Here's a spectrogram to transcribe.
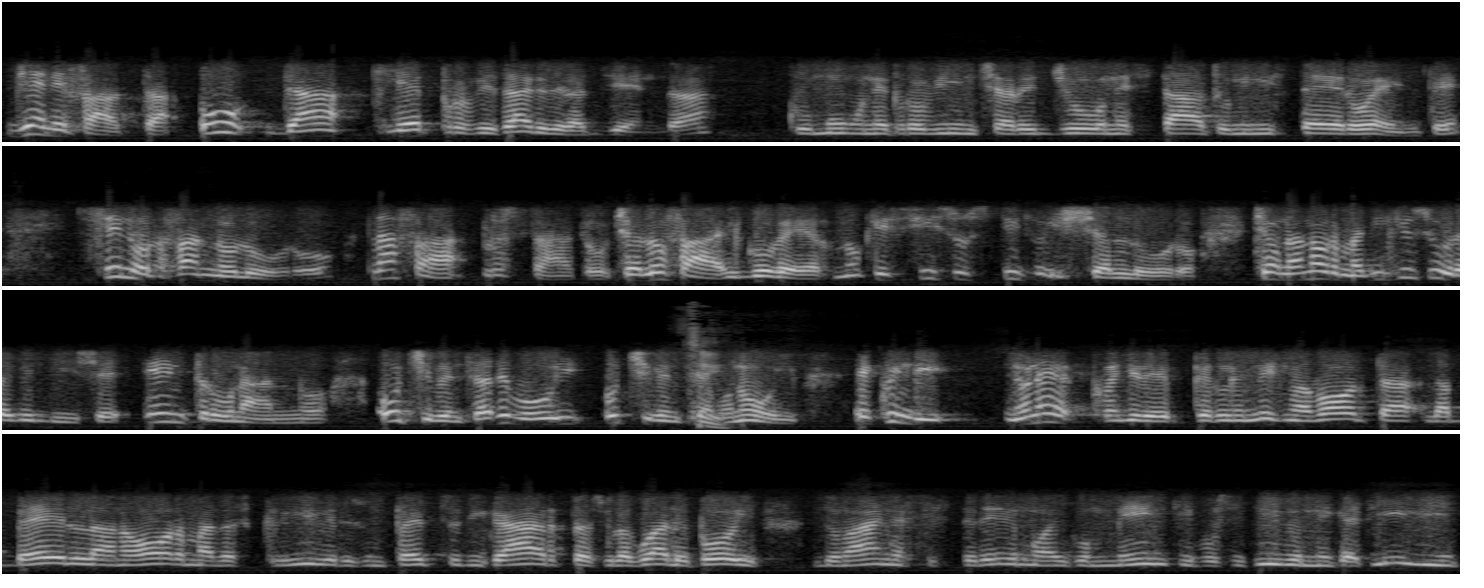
viene fatta o da chi è proprietario dell'azienda, comune, provincia, regione, Stato, Ministero, ente, se non la fanno loro, la fa lo Stato, cioè lo fa il governo che si sostituisce a loro. C'è una norma di chiusura che dice entro un anno o ci pensate voi o ci pensiamo sì. noi. E quindi non è dire, per l'ennesima volta la bella norma da scrivere su un pezzo di carta sulla quale poi domani assisteremo ai commenti positivi o negativi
